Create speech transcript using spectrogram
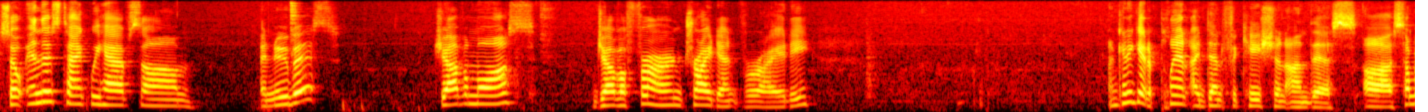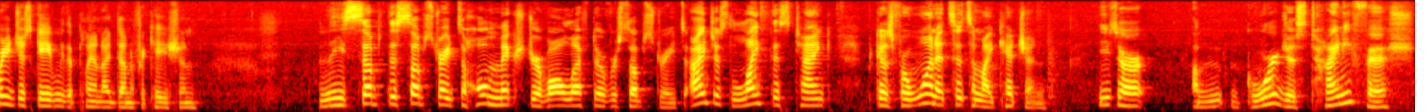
So in this tank we have some Anubias, Java moss, Java fern trident variety. I'm going to get a plant identification on this. Uh, somebody just gave me the plant identification. And these sub this substrate's a whole mixture of all leftover substrates. I just like this tank because for one, it sits in my kitchen. These are a gorgeous tiny fish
